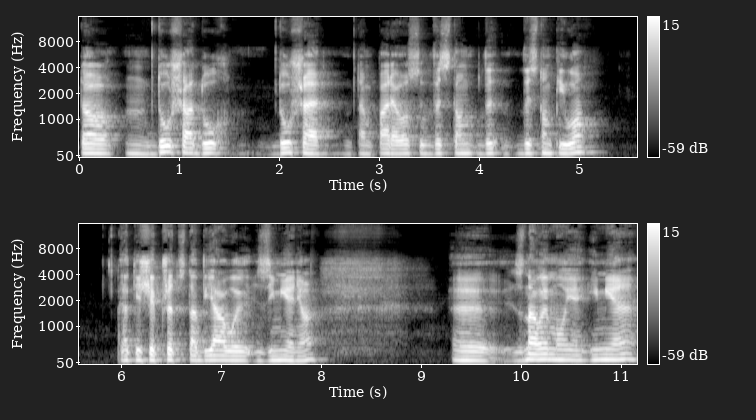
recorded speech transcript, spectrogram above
to mm, dusza, duch, dusze, tam parę osób wystąp, wy, wystąpiło, jakie się przedstawiały z imienia, yy, znały moje imię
